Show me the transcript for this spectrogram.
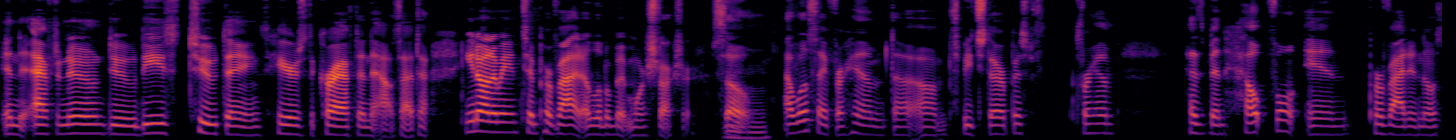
In the afternoon, do these two things. Here's the craft and the outside time. You know what I mean? To provide a little bit more structure. So Mhm. I will say for him, the um, speech therapist for him has been helpful in providing those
